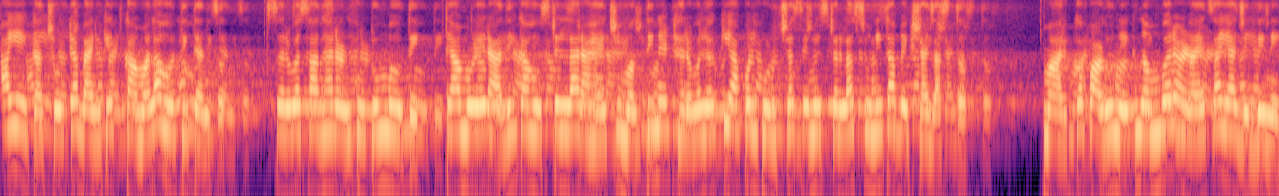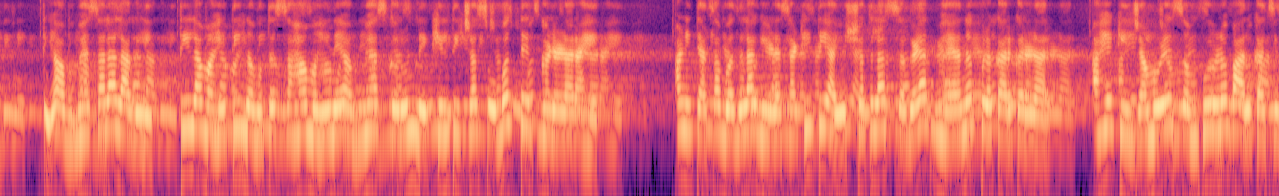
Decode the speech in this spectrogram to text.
आई एका छोट्या बँकेत कामाला होती त्यांचं. सर्वसाधारण कुटुंब होते. त्यामुळे राधिका हॉस्टेलला राहायची मग तिने ठरवलं की आपण पुढच्या सेमिस्टरला सुनीतापेक्षा जास्त मार्क पाडून एक नंबर आणायचा या जिद्दीने. ती अभ्यासाला लागली. तिला माहिती नव्हतं सहा महिने अभ्यास करून देखील तिच्या सोबत तेच घडणार आहे. आणि त्याचा बदला घेण्यासाठी ती आयुष्यातला सगळ्यात भयानक प्रकार करणार आहे की ज्यामुळे संपूर्ण पालकाचे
